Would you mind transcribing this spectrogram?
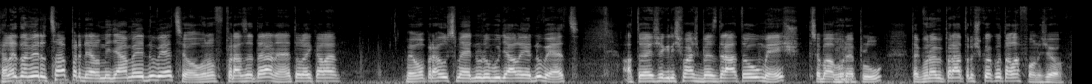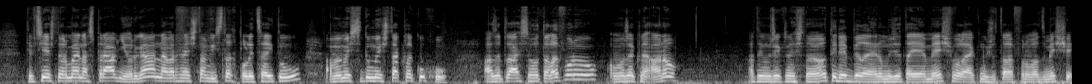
Hele, tam je docela prdel, my děláme jednu věc, jo. Ono v Praze teda ne tolik, ale mimo Prahu jsme jednu dobu dělali jednu věc. A to je, že když máš bezdrátovou myš, třeba Hmm. od Apple, tak ona vypadá trošku jako telefon, že jo. Ty přijdeš normálně na správní orgán, navrhneš tam výslech policajtů a vemeš si tu myš takhle kuchu. A zeptáš se ho telefonu a on řekne ano. A ty mu řekneš, no jo, ty debile, jenom že tady je myš, vole, jak můžu telefonovat z myši.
